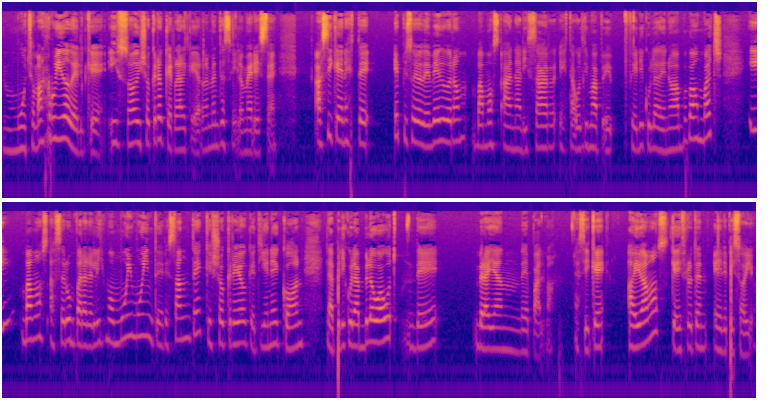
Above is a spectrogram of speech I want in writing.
mucho más ruido del que hizo, y yo creo que, real, que realmente se lo merece. Así que en este episodio de Velodrome vamos a analizar esta última película de Noah Baumbach y vamos a hacer un paralelismo muy muy interesante que yo creo que tiene con la película Blowout de Brian De Palma. Así que ahí vamos, que disfruten el episodio.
